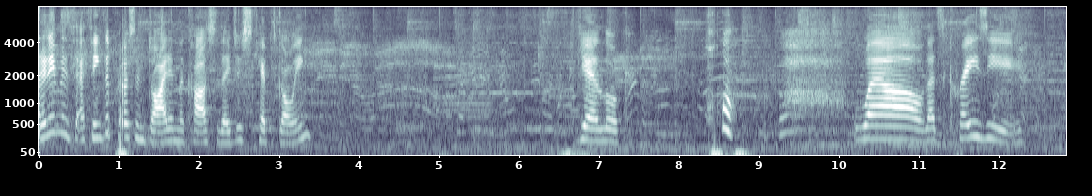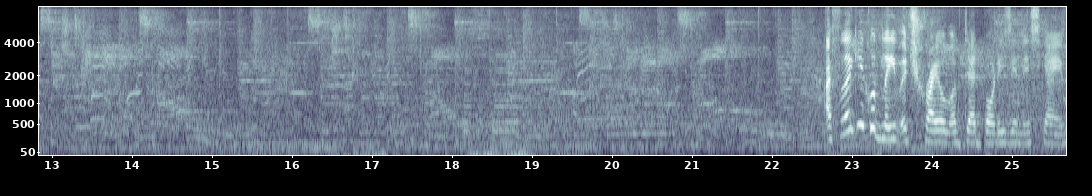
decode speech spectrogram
I don't even, I think the person died in the car so they just kept going. Yeah, look. wow, that's crazy. I feel like you could leave a trail of dead bodies in this game.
